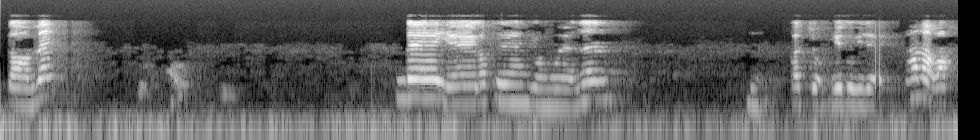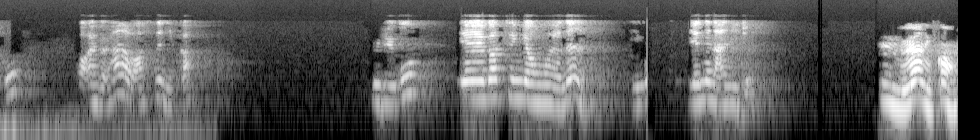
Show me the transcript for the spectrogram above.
그다음에 근데 얘 같은 경우에는 음, 맞죠? 얘도 이제 하나 왔고 어, 아니 그러니까 하나 왔으니까 그리고 얘 같은 경우에는 이거 얘는 아니죠. 응, 왜 하니까?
